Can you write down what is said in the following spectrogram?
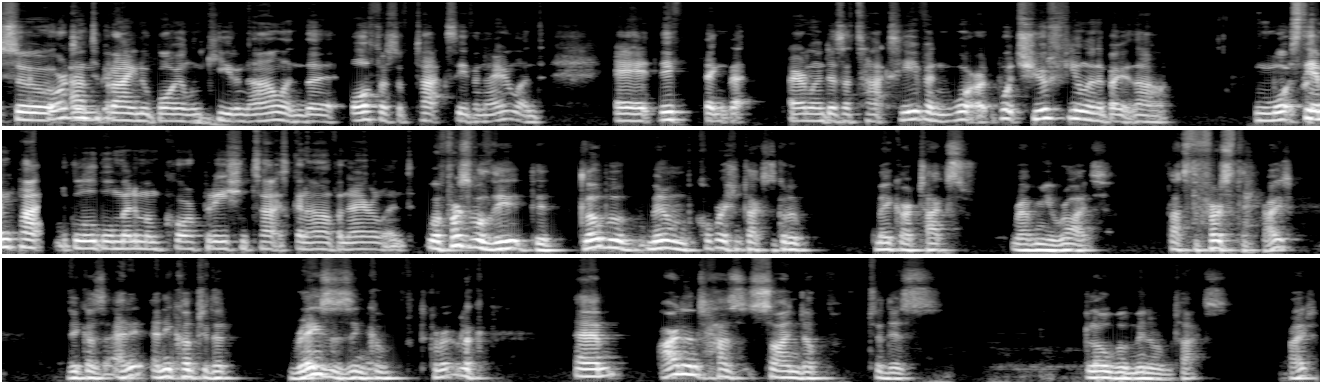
So, according um, to Brian O'Boyle and Kieran Allen, the authors of Tax Haven Ireland, uh, they think that Ireland as a tax haven. What what's your feeling about that? And what's the impact the global minimum corporation tax going to have on Ireland? Well, first of all, the, the global minimum corporation tax is going to make our tax revenue rise. That's the first thing, right? Because any, any country that raises income, look, um, Ireland has signed up to this global minimum tax, right?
